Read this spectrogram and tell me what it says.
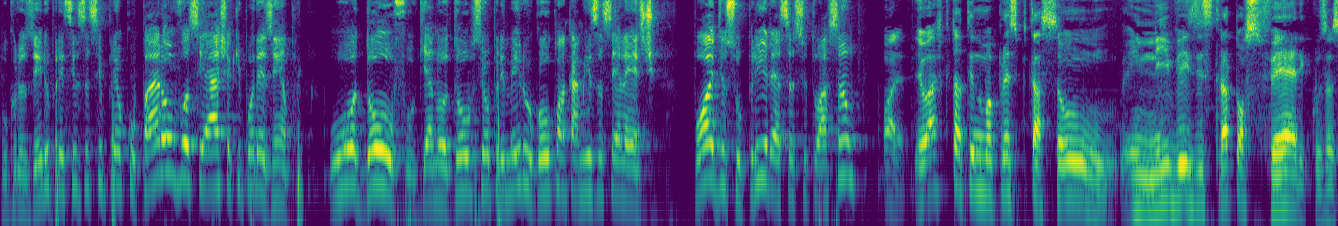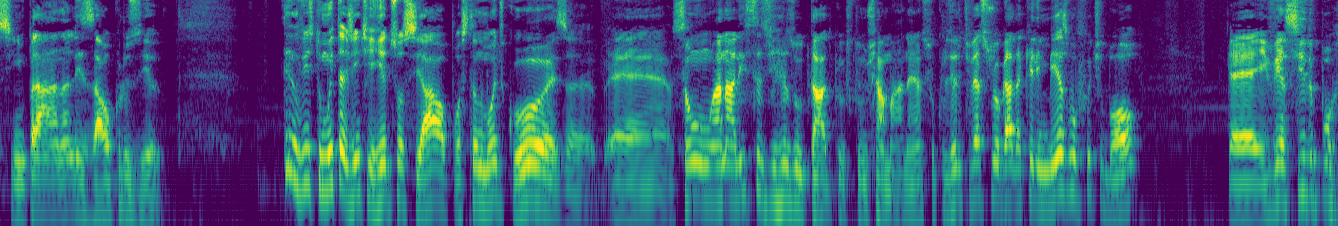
o Cruzeiro precisa se preocupar ou você acha que, por exemplo, o Rodolfo, que anotou o seu primeiro gol com a camisa celeste, pode suprir essa situação? Olha, eu acho que está tendo uma precipitação em níveis estratosféricos assim para analisar o Cruzeiro. Tenho visto muita gente em rede social postando um monte de coisa. É, são analistas de resultado que eu costumo chamar, né? Se o Cruzeiro tivesse jogado aquele mesmo futebol é, e vencido por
